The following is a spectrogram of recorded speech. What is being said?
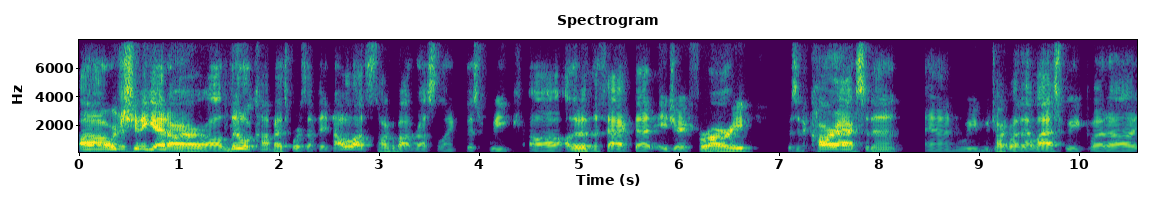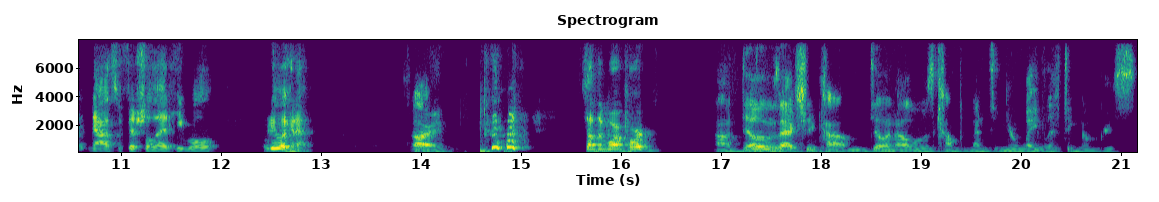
Uh, we're just going to get our uh, little combat sports update. Not a lot to talk about in wrestling this week, uh, other than the fact that AJ Ferrari was in a car accident, and we, we talked about that last week, but uh, now it's official that he will. What are you looking at? Sorry. Something more important? Uh, Dylan was actually com- Dylan Elba was complimenting your weightlifting numbers.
